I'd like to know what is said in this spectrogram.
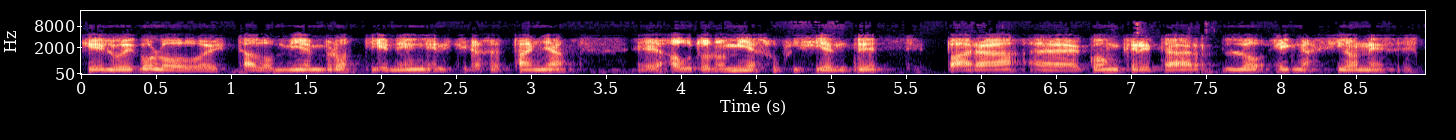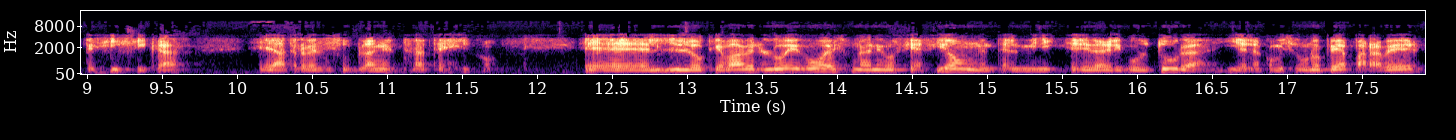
que luego los Estados miembros tienen, en este caso España, eh, autonomía suficiente para eh, concretarlo en acciones específicas eh, a través de su plan estratégico. Eh, lo que va a haber luego es una negociación entre el Ministerio de Agricultura y la Comisión Europea para ver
